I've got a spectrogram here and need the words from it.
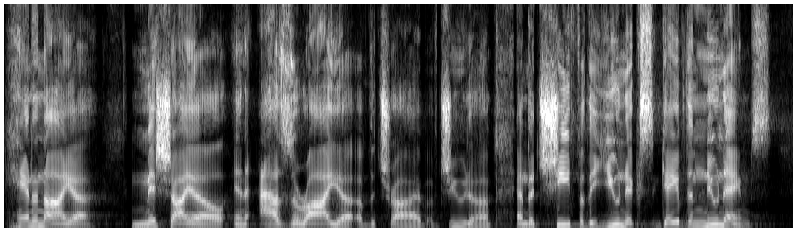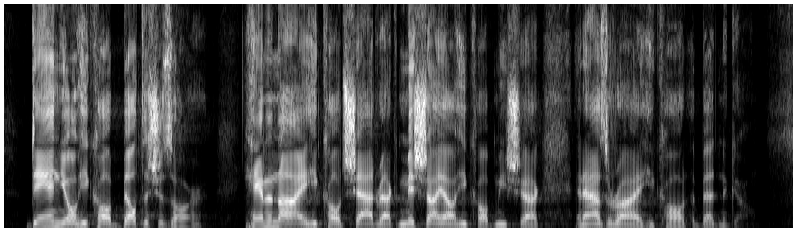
Hananiah, Mishael, and Azariah of the tribe of Judah. And the chief of the eunuchs gave them new names. Daniel he called Belteshazzar. Hananiah he called Shadrach. Mishael he called Meshach. And Azariah he called Abednego.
